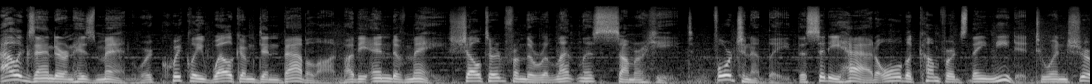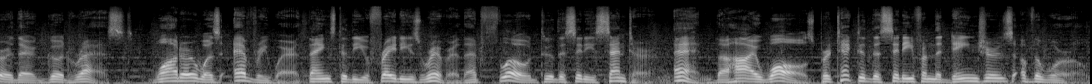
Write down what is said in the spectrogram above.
Alexander and his men were quickly welcomed in Babylon by the end of May, sheltered from the relentless summer heat. Fortunately, the city had all the comforts they needed to ensure their good rest. Water was everywhere thanks to the Euphrates River that flowed through the city's center, and the high walls protected the city from the dangers of the world.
